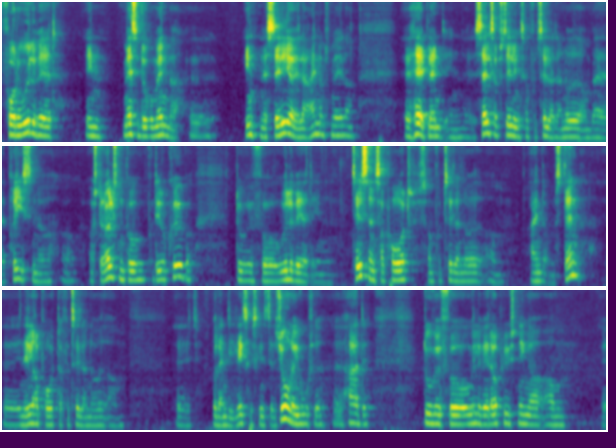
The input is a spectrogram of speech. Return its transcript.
får du udleveret en masse dokumenter, øh, enten af sælger eller ejendomsmaleren. Øh, Her blandt en øh, salgsopstilling, som fortæller dig noget om, hvad er prisen og, og, og størrelsen på, på det, du køber. Du vil få udleveret en tilstandsrapport, som fortæller noget om ejendommens stand. Øh, en elrapport, der fortæller noget om, øh, hvordan de elektriske installationer i huset øh, har det. Du vil få udleveret oplysninger om, øh,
